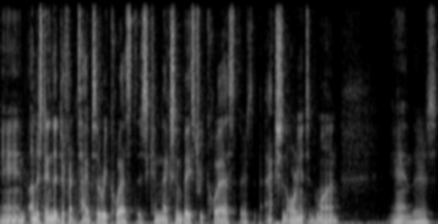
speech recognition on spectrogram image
And understand the different types of requests. There's connection based requests, there's an action oriented one, and there's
